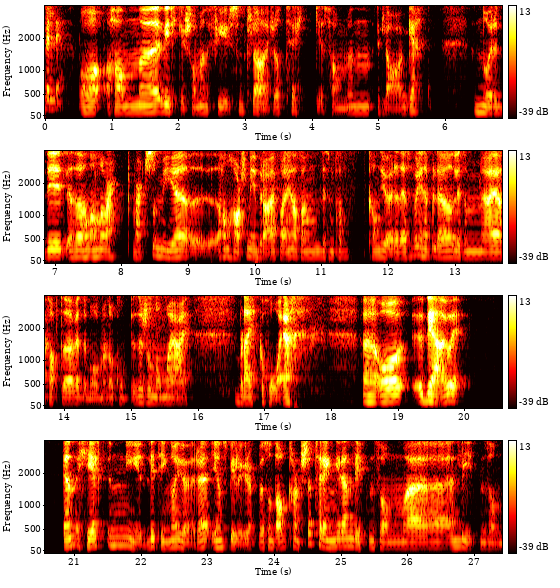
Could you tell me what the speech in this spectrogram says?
Veldig. Og han eh, virker som en fyr som klarer å trekke sammen laget når de altså, Han, har vært, vært så mye eh, Han har så mye bra erfaring at han liksom kan, kan gjøre det. Så for eksempel det å liksom Jeg, jeg tapte veddemål med noen kompiser, så nå må jeg bleike håret. Eh, Og det er jo en helt nydelig ting å gjøre i en spillergruppe som da kanskje trenger en liten sånn eh, En liten sånn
